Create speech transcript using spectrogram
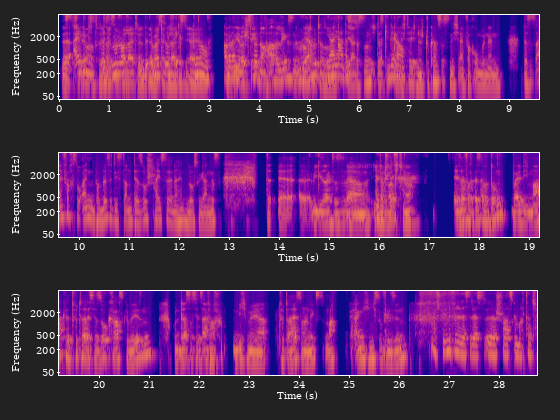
äh, immer eingibst, bist ist immer du noch verleitet- bist du auf weitergeleitet, X, ja, ja. genau. Aber, Aber nee, wenn du aber X stehen auch, alle Links sind immer noch Ja? Twitter. So. Ja, ja, das- ja, das ist noch nicht, das geht genau. gar nicht technisch. Du kannst das nicht einfach umbenennen. Das ist einfach so ein Publicity-Stunt, der so scheiße nach hinten losgegangen ist. Da, äh, äh, wie gesagt, das ist, Ja, ähm, Elon Musk, schlecht. ne? ist, einfach, ist einfach dumm, weil die Marke Twitter ist ja so krass gewesen und dass das jetzt einfach nicht mehr Twitter heißt, sondern nichts, macht eigentlich nicht so viel Sinn. Was Schöne finde, dass er das äh, schwarz gemacht hat.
